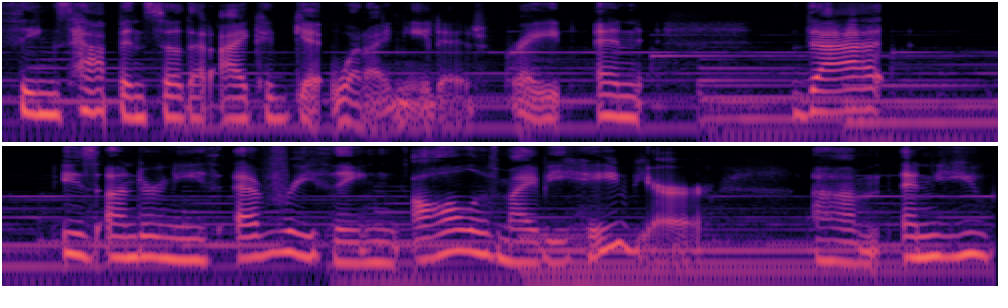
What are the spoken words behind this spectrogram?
things happen so that I could get what I needed, right? And that is underneath everything, all of my behavior. Um, and you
